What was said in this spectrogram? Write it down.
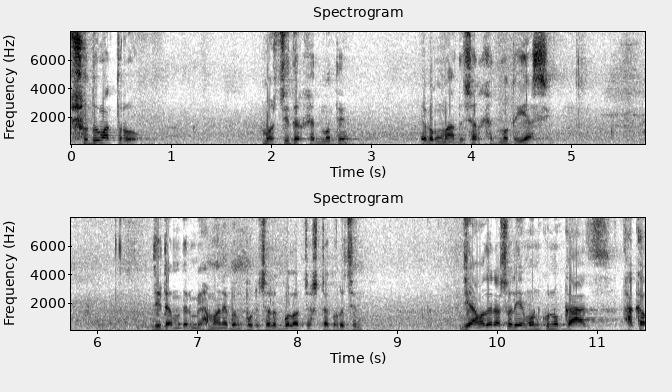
শুধুমাত্র মসজিদের খেদমতে এবং মাদেশার খেদমতেই আসি যেটা আমাদের মেহমান এবং পরিচালক বলার চেষ্টা করেছেন। যে আমাদের আসলে এমন কোনো কাজ থাকা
